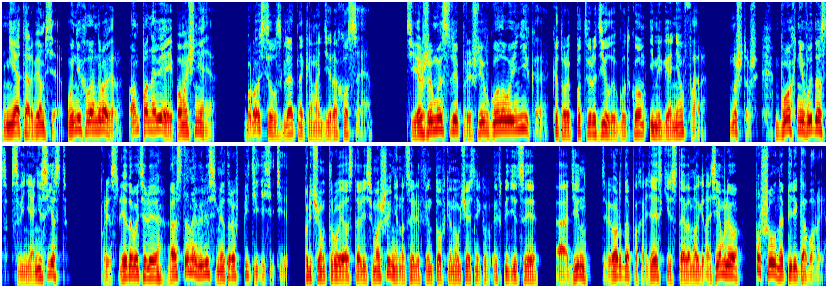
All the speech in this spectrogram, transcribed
«Не оторвемся. У них лендровер. Он поновее и помощнее». Бросил взгляд на командира Хосе. Те же мысли пришли в голову и Ника, который подтвердил их гудком и миганием фар. Ну что ж, бог не выдаст, свинья не съест. Преследователи остановились метров пятидесяти. Причем трое остались в машине, нацелив винтовки на участников экспедиции, а один, твердо, по-хозяйски ставя ноги на землю, пошел на переговоры.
